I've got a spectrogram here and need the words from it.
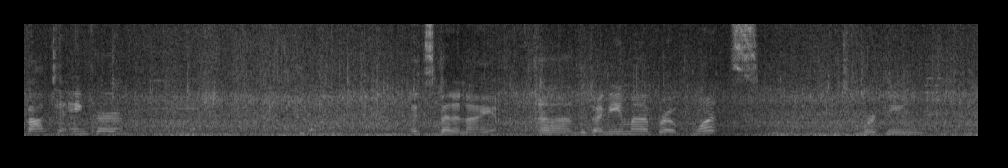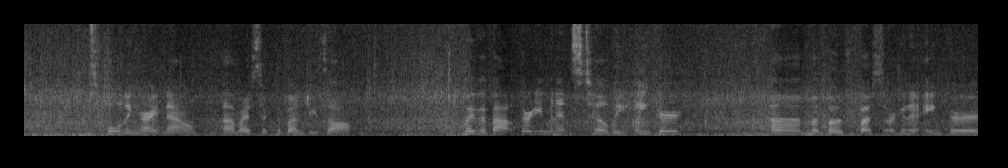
About to anchor. It's been a night. Um, the Dyneema broke once. It's working, it's holding right now. Um, I just took the bungees off. We have about 30 minutes till we anchor. Um, both of us are gonna anchor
